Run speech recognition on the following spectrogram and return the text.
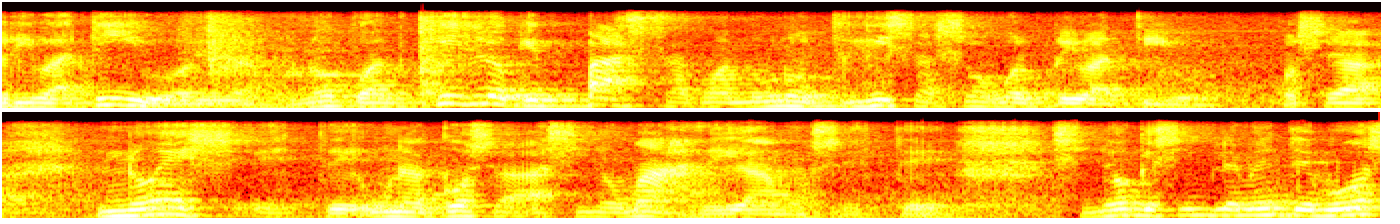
privativo, digamos, ¿no? ¿Qué es lo que pasa cuando uno utiliza software privativo? O sea, no es este, una cosa así nomás, digamos, este, sino que simplemente vos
